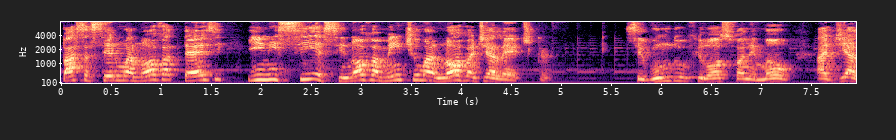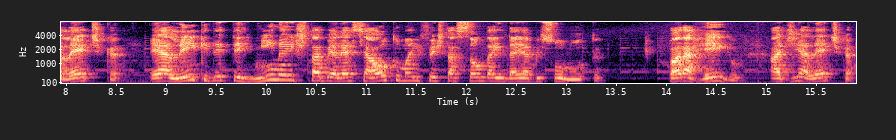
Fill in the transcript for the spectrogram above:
passa a ser uma nova tese e inicia-se novamente uma nova dialética. Segundo o filósofo alemão, a dialética é a lei que determina e estabelece a automanifestação da ideia absoluta. Para Hegel, a dialética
